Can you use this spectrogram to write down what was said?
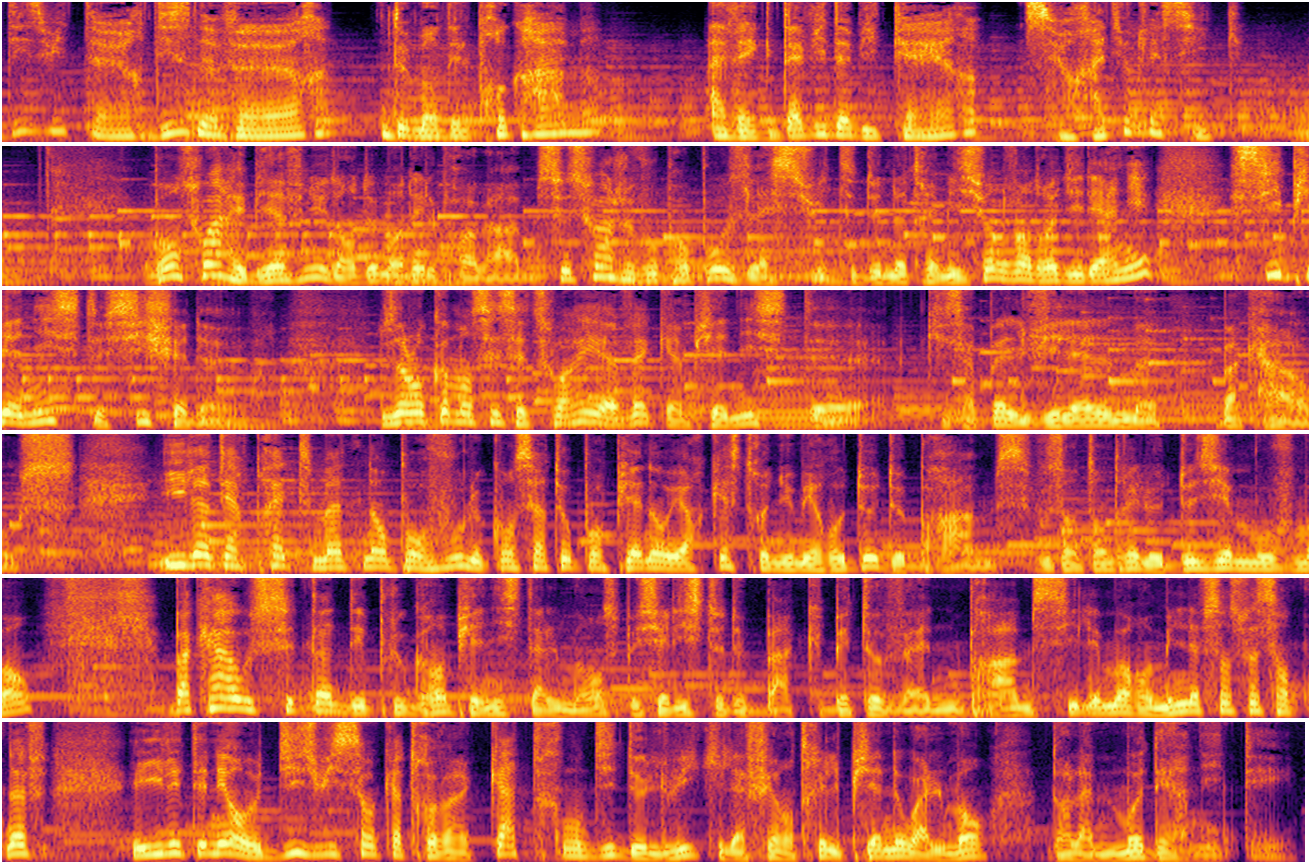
18h-19h, Demandez le programme avec David Abiker sur Radio Classique. Bonsoir et bienvenue dans Demandez le programme. Ce soir, je vous propose la suite de notre émission de vendredi dernier, Six pianistes, six chefs-d'œuvre. Nous allons commencer cette soirée avec un pianiste euh, qui s'appelle Wilhelm Backhaus. Il interprète maintenant pour vous le concerto pour piano et orchestre numéro 2 de Brahms. Vous entendrez le deuxième mouvement. Backhaus est un des plus grands pianistes allemands, spécialiste de Bach, Beethoven, Brahms. Il est mort en 1969 et il était né en 1884. On dit de lui qu'il a fait entrer le piano allemand dans la modernité.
